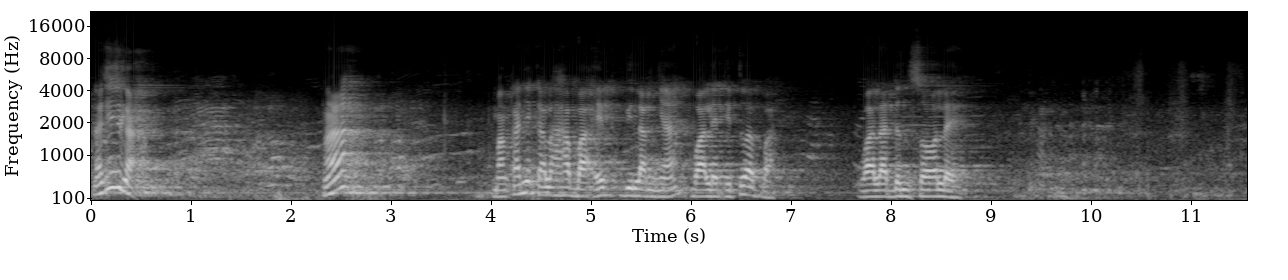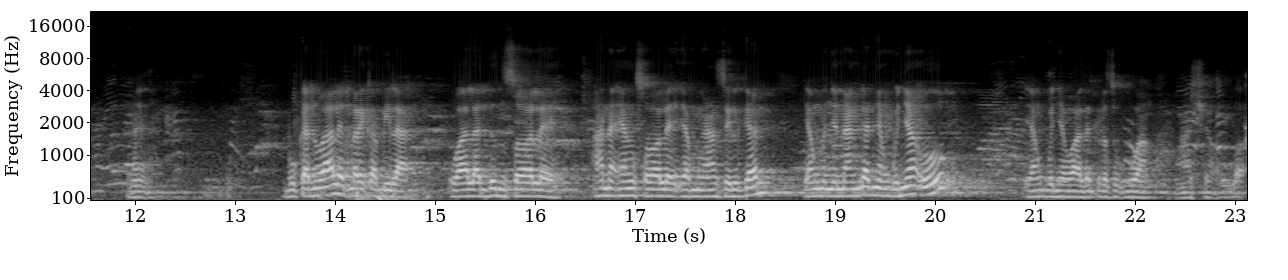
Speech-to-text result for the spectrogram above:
Najis enggak? Hah? Makanya kalau habaib bilangnya walid itu apa? Waladun soleh. Nah, bukan walid mereka bilang waladun soleh. Anak yang soleh yang menghasilkan yang menyenangkan yang punya u yang punya walid terus uang. Masya Allah.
